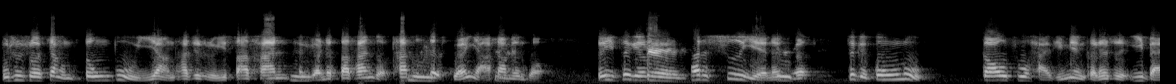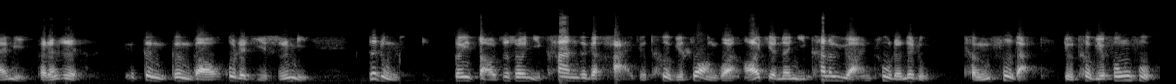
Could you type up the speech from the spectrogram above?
不是说像东部一样，它就属于沙滩嗯。沿着沙滩走，它是在悬崖上面走，所以这个它的视野呢，这个公路高出海平面可能是一百米，可能是更更高或者几十米，这种，所以导致说你看这个海就特别壮观，而且呢，你看到远处的那种层次感就特别丰富，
